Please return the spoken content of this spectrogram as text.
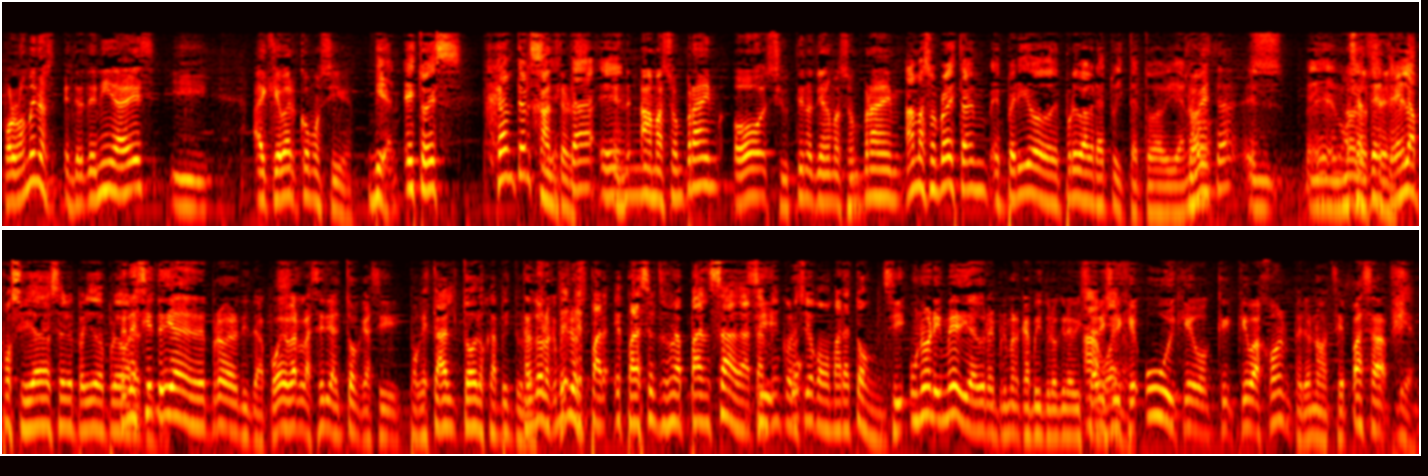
por lo menos entretenida es y hay que ver cómo sigue. Bien, esto es Hunters, Hunters está en, en Amazon Prime o si usted no tiene Amazon Prime, Amazon Prime está en, en periodo de prueba gratuita todavía, ¿no? ¿todavía está? En- Eh, no o sea, sé. tenés la posibilidad de hacer el periodo de prueba Tenés gratuita. siete días de prueba gratuita. Podés ver la serie al toque así. Porque están todos los capítulos. Están todos los capítulos. Es para, es para hacerte una panzada, Sí, también conocido como maratón. Sí, una hora y media dura el primer capítulo, quiero avisar. Ah, y bueno. yo dije, uy, qué, qué, qué bajón, pero no, se pasa Bien.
